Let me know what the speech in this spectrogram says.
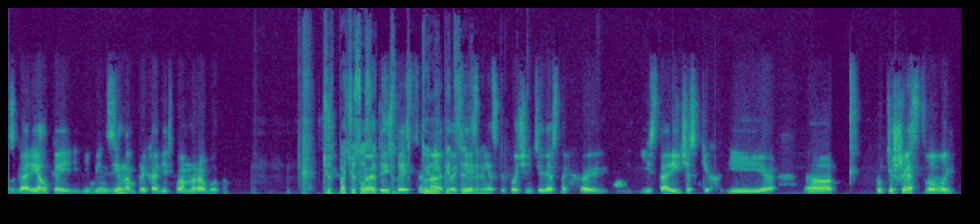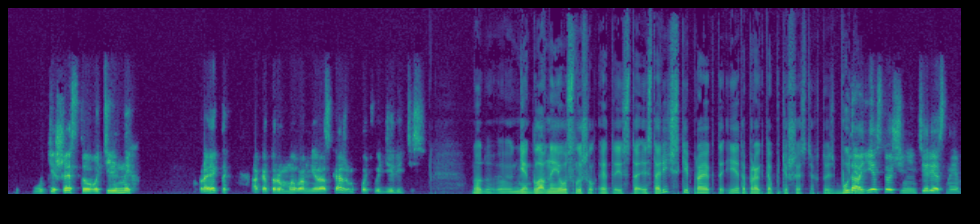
с горелкой и бензином приходить к вам на работу. Почувствовал это естественно, то есть есть несколько очень интересных э, исторических и э, путешествоваль, путешествовательных проектов, о котором мы вам не расскажем, хоть вы деритесь. Ну, э, нет, главное, я услышал, это исторические проекты и это проекты о путешествиях. То есть будем... Да, есть очень интересные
